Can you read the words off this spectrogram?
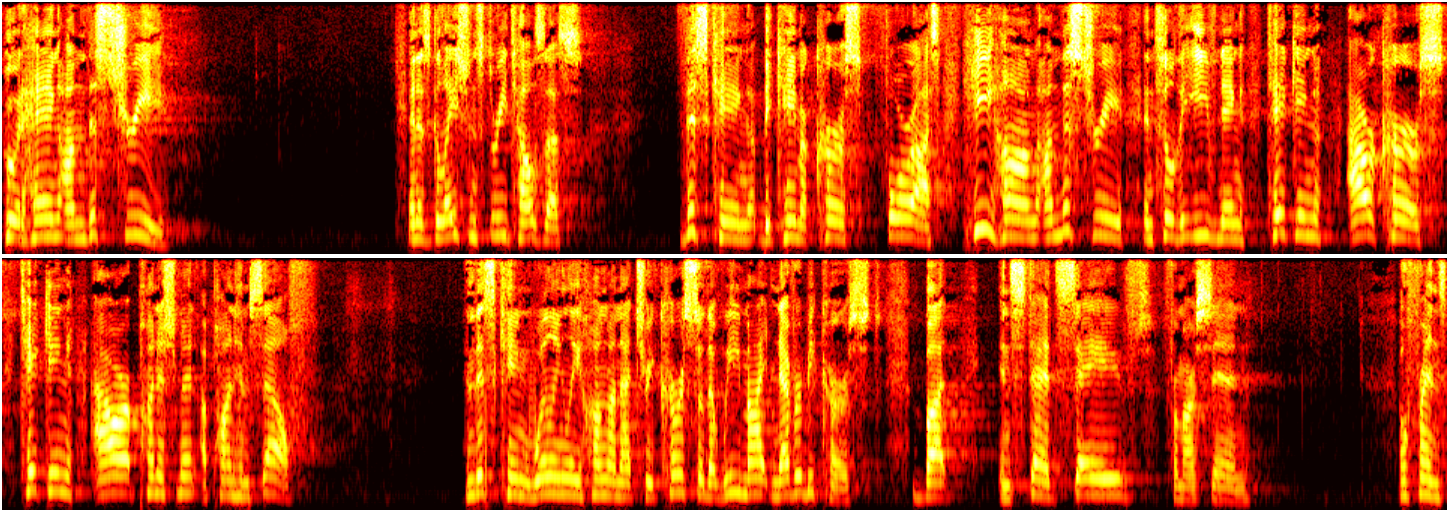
who would hang on this tree. And as Galatians 3 tells us, This king became a curse for us. He hung on this tree until the evening, taking our curse, taking our punishment upon himself. And this king willingly hung on that tree, cursed so that we might never be cursed, but instead saved from our sin. Oh, friends,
